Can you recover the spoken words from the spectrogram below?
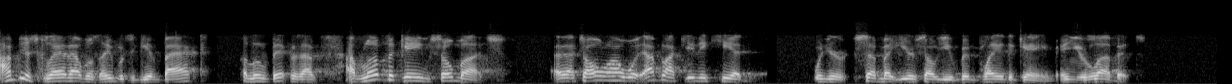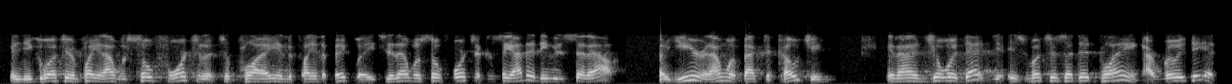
I'm just glad I was able to give back a little bit because I've I've loved the game so much. And that's all I would. I'm like any kid. When you're seven, eight years old, you've been playing the game and you love it and you go out there and play. And I was so fortunate to play and to play in the big leagues. And I was so fortunate to see I didn't even sit out a year, and I went back to coaching, and I enjoyed that as much as I did playing. I really did.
